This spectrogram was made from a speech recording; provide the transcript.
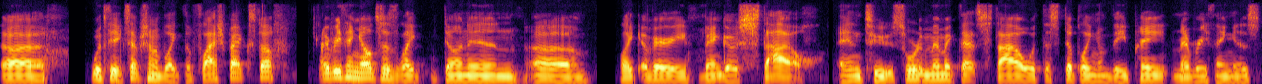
uh, with the exception of like the flashback stuff, everything else is like done in, um, like a very Van Gogh style, and to sort of mimic that style with the stippling of the paint and everything is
